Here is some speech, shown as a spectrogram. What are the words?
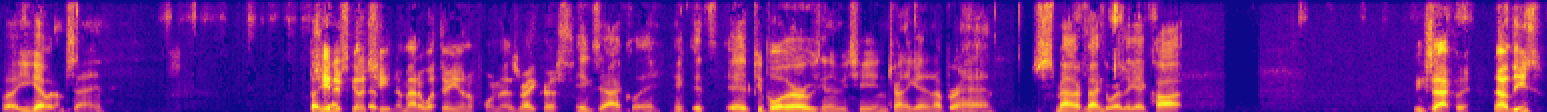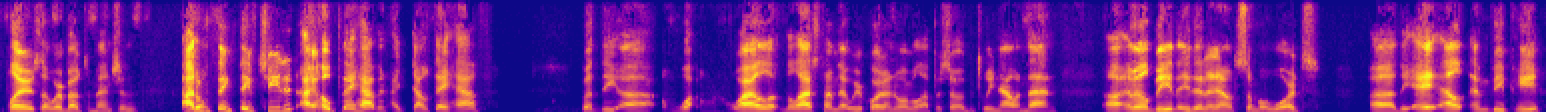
but you get what I'm saying. But yeah, Cheaters gonna uh, cheat no matter what their uniform is, right, Chris? exactly. It, it's it, people are always going to be cheating, trying to get an upper hand. Just a matter of fact where they get caught. Exactly. Now these players that we're about to mention, I don't think they've cheated. I hope they haven't. I doubt they have. But the uh, wh- while the last time that we recorded a normal episode, between now and then, uh, MLB they did announce some awards. Uh, the AL MVP,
